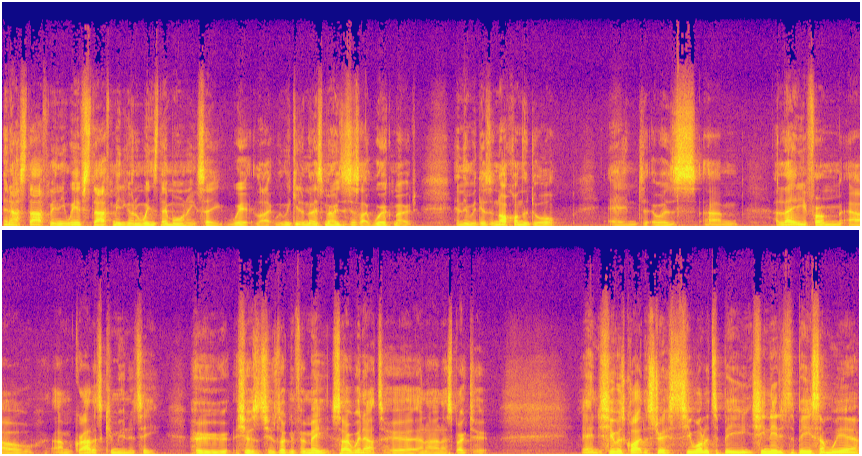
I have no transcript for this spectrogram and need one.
in our staff meeting, we have staff meeting on a Wednesday morning. So we're like when we get in those modes, it's just like work mode. And then there's a knock on the door, and it was um, a lady from our um, gratis community who she was she was looking for me. So I went out to her and I, and I spoke to her, and she was quite distressed. She wanted to be she needed to be somewhere.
